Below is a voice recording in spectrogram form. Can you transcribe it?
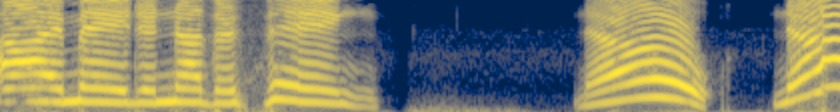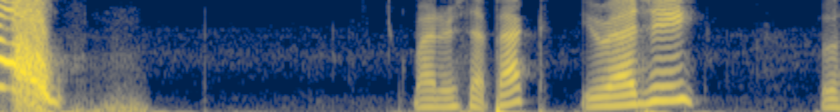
I made another thing! No! No! Minor setback. You ready?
